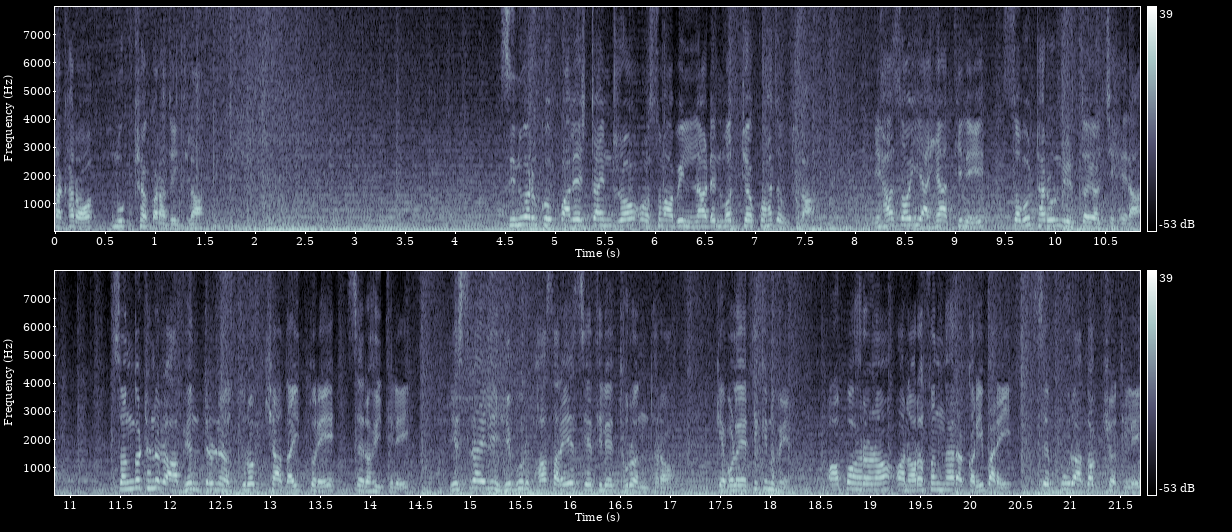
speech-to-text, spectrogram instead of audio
ଶାଖାର ମୁଖ୍ୟ କରାଯାଇଥିଲା ସିନୱାରଙ୍କୁ ପାଲେଷ୍ଟାଇନ୍ର ଓସାମା ବିନ୍ ଲାଡେନ୍ ମଧ୍ୟ କୁହାଯାଉଥିଲା ଏହା ସହ ୟାହିଆ ଥିଲେ ସବୁଠାରୁ ନିର୍ଦ୍ଦୟ ଚେହେରା ସଂଗଠନର ଆଭ୍ୟନ୍ତରୀଣ ସୁରକ୍ଷା ଦାୟିତ୍ୱରେ ସେ ରହିଥିଲେ ଇସ୍ରାଏଲି ହିବୁର ଭାଷାରେ ସେ ଥିଲେ ଧୁରନ୍ଧର କେବଳ ଏତିକି ନୁହେଁ ଅପହରଣ ଓ ନରସଂହାର କରିବାରେ ସେ ପୁରା ଦକ୍ଷ ଥିଲେ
